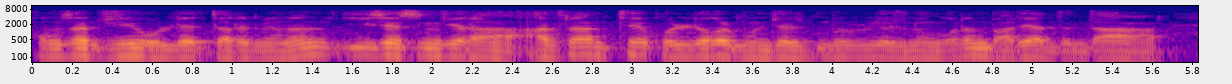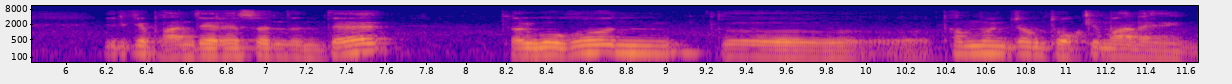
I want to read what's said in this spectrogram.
공산주의 원리에 따르면은 이세승계나 아들한테 권력을 물려주는 거는 말이 안 된다. 이렇게 반대를 했었는데 결국은 그 판문점 도끼만행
